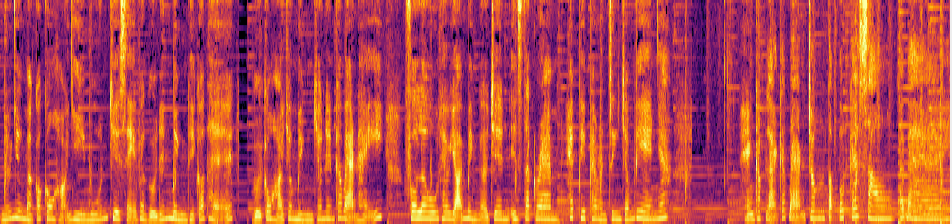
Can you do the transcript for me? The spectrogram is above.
nếu như mà có câu hỏi gì muốn chia sẻ và gửi đến mình thì có thể gửi câu hỏi cho mình, cho nên các bạn hãy follow, theo dõi mình ở trên Instagram happyparenting.vn nhé. Hẹn gặp lại các bạn trong tập podcast sau. Bye bye.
